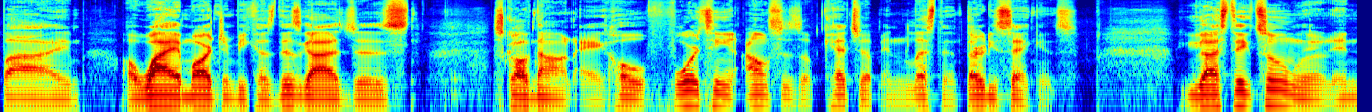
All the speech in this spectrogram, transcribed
by a wide margin because this guy just scarfed down a whole 14 ounces of ketchup in less than 30 seconds. You guys stick tuned and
